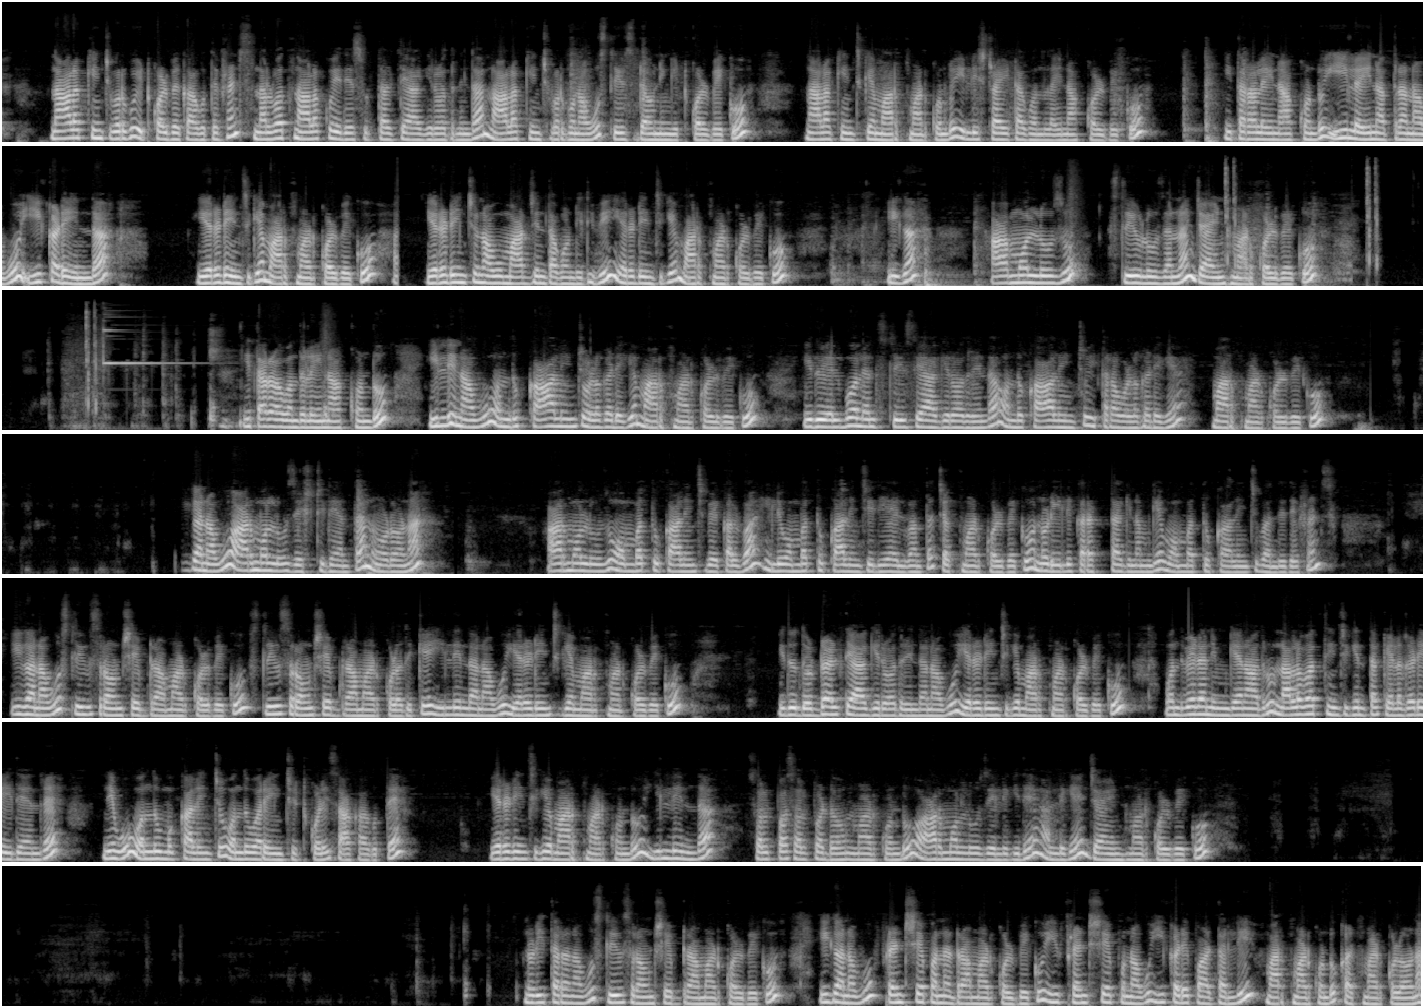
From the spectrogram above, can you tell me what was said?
ನಾಲ್ಕು ಇಂಚ್ವರೆಗೂ ಇಟ್ಕೊಳ್ಬೇಕಾಗುತ್ತೆ ಫ್ರೆಂಡ್ಸ್. ನಲ್ವತ್ನಾಲ್ಕು ಇದೆ ಸುತ್ತಳತೆ ಆಗಿರೋದ್ರಿಂದ ನಾಲ್ಕು ಇಂಚ್ವರೆಗೂ ನಾವು ಸ್ಲೀವ್ಸ್ ಡೌನಿಂಗ್ ಇಟ್ಕೊಳ್ಬೇಕು. ನಾಲ್ಕು ಇಂಚ್ಗೆ ಮಾರ್ಕ್ ಮಾಡಿಕೊಂಡು ಇಲ್ಲಿ ಸ್ಟ್ರೈಟಾಗಿ ಒಂದು ಲೈನ್ ಹಾಕ್ಕೊಳ್ಬೇಕು. ಈ ಥರ ಲೈನ್ ಹಾಕ್ಕೊಂಡು ಈ ಲೈನ್ ಹತ್ರ ನಾವು ಈ ಕಡೆಯಿಂದ ಎರಡು ಇಂಚ್ಗೆ ಮಾರ್ಕ್ ಮಾಡಿಕೊಳ್ಬೇಕು. ಎರಡು ಇಂಚು ನಾವು ಮಾರ್ಜಿನ್ ತಗೊಂಡಿದ್ದೀವಿ, ಎರಡು ಇಂಚಿಗೆ ಮಾರ್ಕ್ ಮಾಡಿಕೊಳ್ಬೇಕು. ಈಗ ಆಮೋಲ್ ಲೂಸು, ಸ್ಲೀವ್ ಲೂಸನ್ನು ಜಾಯಿಂಟ್ ಮಾಡಿಕೊಳ್ಬೇಕು. ಈ ಥರ ಒಂದು ಲೈನ್ ಹಾಕ್ಕೊಂಡು ಇಲ್ಲಿ ನಾವು ಒಂದು ಕಾಲು ಇಂಚು ಒಳಗಡೆಗೆ ಮಾರ್ಕ್ ಮಾಡಿಕೊಳ್ಬೇಕು. ಇದು ಎಲ್ಬೋ ಲೆಂತ್ ಸ್ಲೀವ್ಸೇ ಆಗಿರೋದ್ರಿಂದ ಒಂದು ಕಾಲು ಇಂಚು ಈ ಥರ ಒಳಗಡೆಗೆ ಮಾರ್ಕ್ ಮಾಡ್ಕೊಳ್ಬೇಕು. ಈಗ ನಾವು ಆರ್ಮೋಲ್ ಲೂಸ್ ಎಷ್ಟಿದೆ ಅಂತ ನೋಡೋಣ. ಆರ್ಮೋಲ್ ಲೂಸು ಒಂಬತ್ತು ಕಾಲು ಇಂಚ್ ಬೇಕಲ್ವಾ? ಇಲ್ಲಿ ಒಂಬತ್ತು ಕಾಲು ಇಂಚ್ ಇದೆಯಾ ಇಲ್ವಾ ಅಂತ ಚೆಕ್ ಮಾಡ್ಕೊಳ್ಬೇಕು. ನೋಡಿ, ಇಲ್ಲಿ ಕರೆಕ್ಟಾಗಿ ನಮಗೆ ಒಂಬತ್ತು ಕಾಲು ಇಂಚ್ ಬಂದಿದೆ ಫ್ರೆಂಡ್ಸ್ ಈಗ ನಾವು ಸ್ಲೀವ್ಸ್ ರೌಂಡ್ ಶೇಪ್ ಡ್ರಾ ಮಾಡ್ಕೊಳ್ಬೇಕು. ಸ್ಲೀವ್ಸ್ ರೌಂಡ್ ಶೇಪ್ ಡ್ರಾ ಮಾಡ್ಕೊಳ್ಳೋದಕ್ಕೆ ಇಲ್ಲಿಂದ ನಾವು ಎರಡು ಇಂಚ್ಗೆ ಮಾರ್ಕ್ ಮಾಡ್ಕೊಳ್ಬೇಕು. ಇದು ದೊಡ್ಡ ಅಳತೆ ಆಗಿರೋದ್ರಿಂದ ನಾವು ಎರಡು ಇಂಚಿಗೆ ಮಾರ್ಕ್ ಮಾಡ್ಕೊಳ್ಬೇಕು. ಒಂದು ವೇಳೆ ನಿಮಗೇನಾದರೂ ನಲವತ್ತು ಇಂಚ್ಗಿಂತ ಕೆಳಗಡೆ ಇದೆ ಅಂದರೆ ನೀವು ಒಂದು ಮುಕ್ಕಾಲು ಇಂಚು, ಒಂದೂವರೆ ಇಂಚ್ ಇಟ್ಕೊಳ್ಳಿ, ಸಾಕಾಗುತ್ತೆ. ಎರಡು ಇಂಚಿಗೆ ಮಾರ್ಕ್ ಮಾಡಿಕೊಂಡು, ಇಲ್ಲಿಂದ ಸ್ವಲ್ಪ ಸ್ವಲ್ಪ ಡೌನ್ ಮಾಡಿಕೊಂಡು ಆರ್ಮೋಲ್ ಲೂಸ್ ಎಲ್ಲಿಗಿದೆ, ಅಲ್ಲಿಗೆ ಜಾಯಿಂಟ್ ಮಾಡ್ಕೊಳ್ಬೇಕು. ನೋಡಿ, ಈ ಥರ ನಾವು ಸ್ಲೀವ್ಸ್ ರೌಂಡ್ ಶೇಪ್ ಡ್ರಾ ಮಾಡ್ಕೊಳ್ಬೇಕು. ಈಗ ನಾವು ಫ್ರಂಟ್ ಶೇಪನ್ನು ಡ್ರಾ ಮಾಡ್ಕೊಳ್ಬೇಕು. ಈ ಫ್ರಂಟ್ ಶೇಪು ನಾವು ಈ ಕಡೆ ಪಾರ್ಟಲ್ಲಿ ಮಾರ್ಕ್ ಮಾಡಿಕೊಂಡು ಕಟ್ ಮಾಡ್ಕೊಳ್ಳೋಣ.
